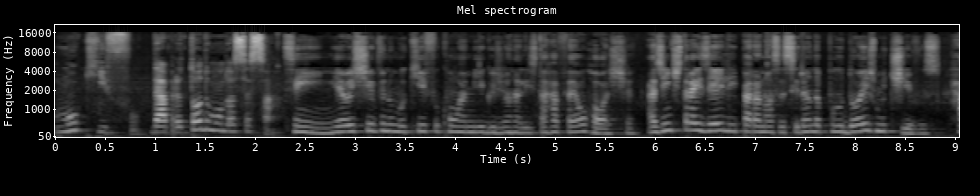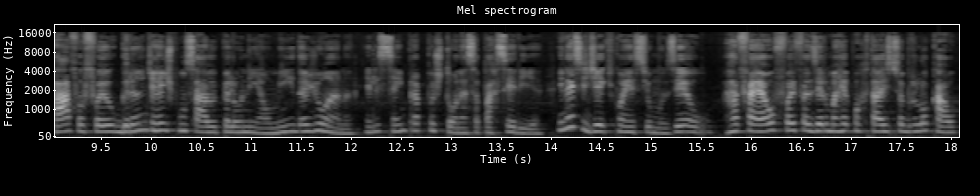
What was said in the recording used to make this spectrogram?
Muquifo. Dá para todo mundo acessar. Sim, eu estive no Muquifo com o um amigo jornalista Rafael Rocha. A gente traz ele para a nossa ciranda por dois motivos. Rafa foi o grande responsável pela união minha e da Joana. Ele sempre apostou nessa parceria. E nesse dia que conheci o museu, Rafael foi fazer uma reportagem sobre o local.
